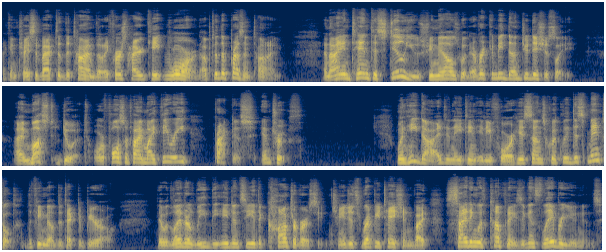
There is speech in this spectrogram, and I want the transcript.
I can trace it back to the time that I first hired Kate Warne up to the present time, and I intend to still use females whenever it can be done judiciously. I must do it, or falsify my theory, practice, and truth. When he died in 1884, his sons quickly dismantled the Female Detective Bureau, they would later lead the agency into controversy, change its reputation by siding with companies against labor unions,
